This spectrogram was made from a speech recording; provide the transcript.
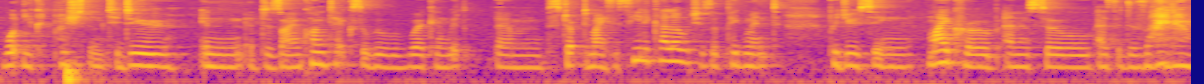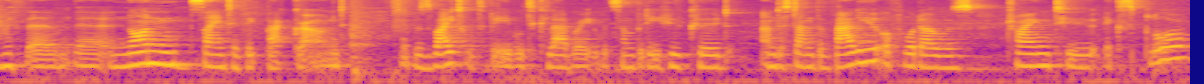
what you could push them to do in a design context. So we were working with um, Streptomyces coelicolor, which is a pigment-producing microbe. And so, as a designer with a, a non-scientific background, it was vital to be able to collaborate with somebody who could understand the value of what I was trying to explore,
